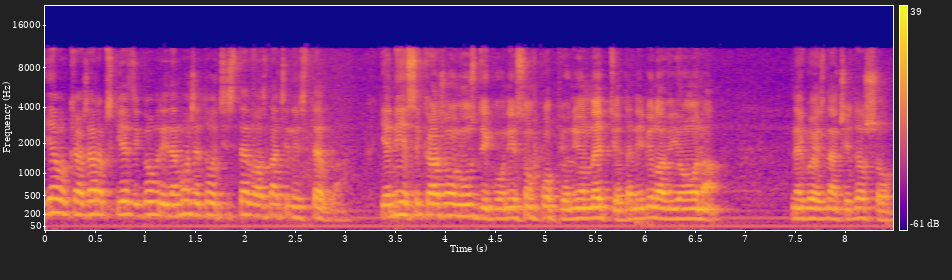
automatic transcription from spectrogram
I evo kaže arapski jezik govori da može doći stebla označeno iz stevla. Znači Jer nije se kaže on uzdigo, nije se on popio, nije on letio, da nije bilo aviona, nego je znači došao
